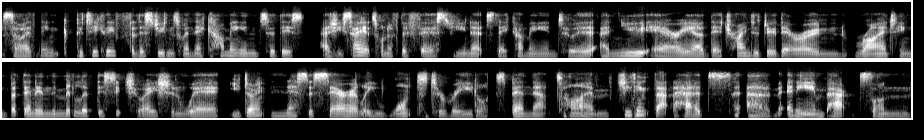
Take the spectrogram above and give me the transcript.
So I think, particularly for the students, when they're coming into this, as you say, it's one of the first units, they're coming into a, a, new area, they're trying to do their own writing, but then in the middle of this situation where you don't necessarily want to read or spend that time, do you think that had um, any impacts on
